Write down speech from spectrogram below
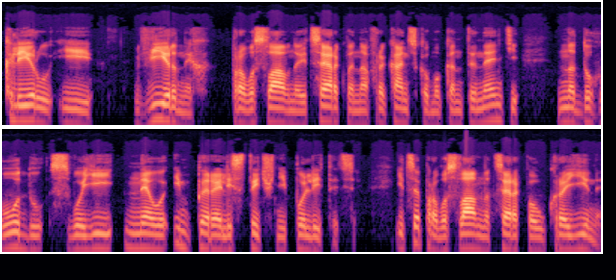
кліру і вірних православної церкви на африканському континенті на догоду своїй неоімперіалістичній політиці. І це православна церква України,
